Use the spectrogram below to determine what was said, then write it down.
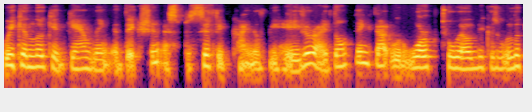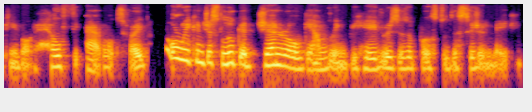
We can look at gambling addiction, a specific kind of behavior. I don't think that would work too well because we're looking about healthy adults, right? Or we can just look at general gambling behaviors as opposed to decision-making.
